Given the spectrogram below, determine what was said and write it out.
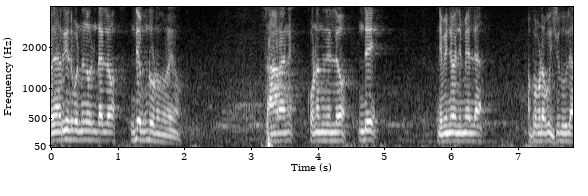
വേറെ പെണ്ണുങ്ങളുണ്ടല്ലോ? എന്തേ കൊണ്ടുകൊണ്ടെന്ന് പറയോ സാറാനെ കൊണ്ടുവന്നില്ലല്ലോ എന്തേ? നബിനോ നിമയല്ല അപ്പം ഇവിടെ കുഴിച്ചിടൂല.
